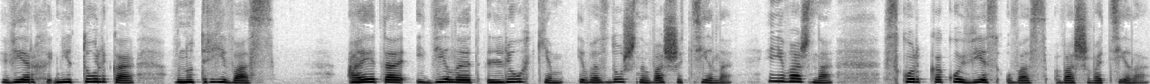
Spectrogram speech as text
вверх не только внутри вас, а это и делает легким и воздушным ваше тело. И неважно, сколько, какой вес у вас вашего тела.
